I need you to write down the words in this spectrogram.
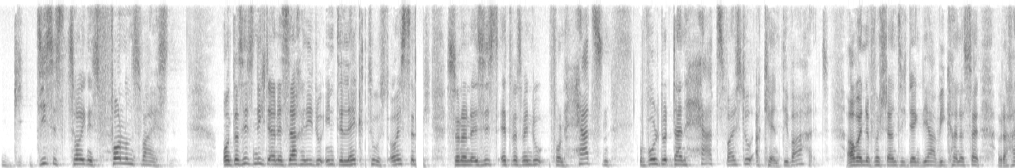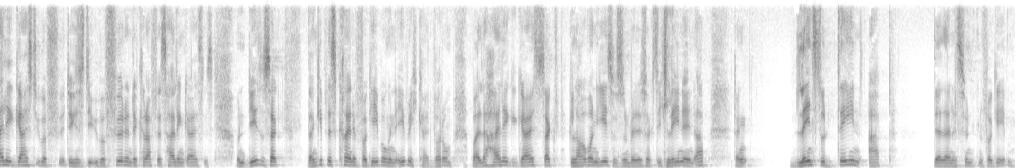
dieses Zeugnis von uns weisen, und das ist nicht eine Sache, die du intellekt tust, äußerlich, sondern es ist etwas, wenn du von Herzen, obwohl du, dein Herz, weißt du, erkennt die Wahrheit. Aber wenn der Verstand sich denkt, ja, wie kann das sein? Aber der Heilige Geist überführt dich, ist die überführende Kraft des Heiligen Geistes. Und Jesus sagt, dann gibt es keine Vergebung in Ewigkeit. Warum? Weil der Heilige Geist sagt, glaub an Jesus. Und wenn du sagst, ich lehne ihn ab, dann lehnst du den ab, der deine Sünden vergeben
